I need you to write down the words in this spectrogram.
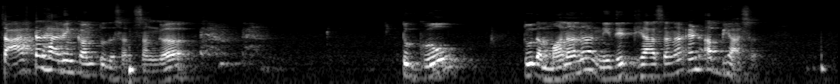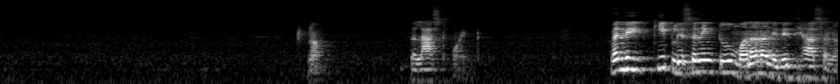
So, after having come to the satsanga, to go to the manana, nididhyasana, and abhyasa. Now, the last point. When we keep listening to manana nididhyasana,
